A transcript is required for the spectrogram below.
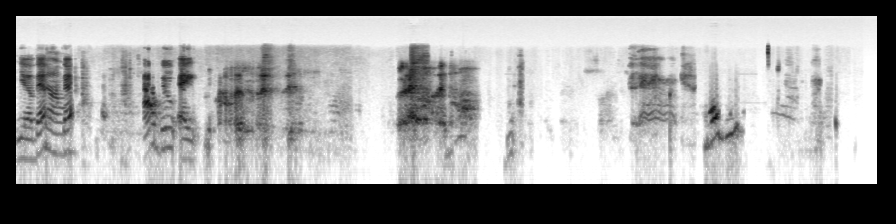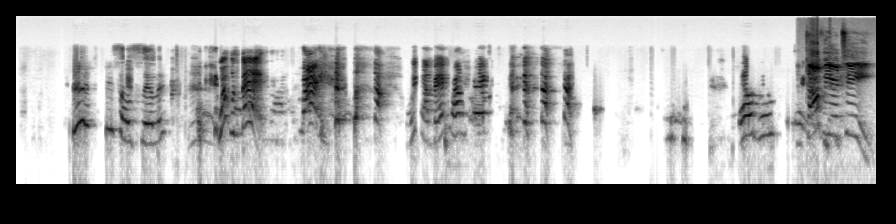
Yeah, that's No. that. I do eight. He's so silly. What was that? Right. we got background checks. Belgium. Coffee or tea?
